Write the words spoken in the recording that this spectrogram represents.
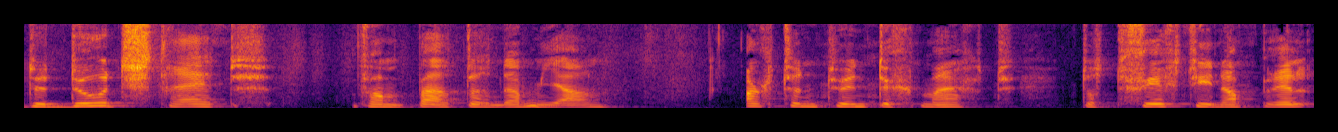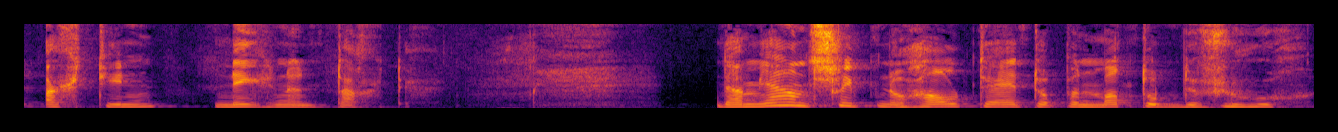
De doodstrijd van Pater Damiaan, 28 maart tot 14 april 1889. Damiaan sliep nog altijd op een mat op de vloer.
